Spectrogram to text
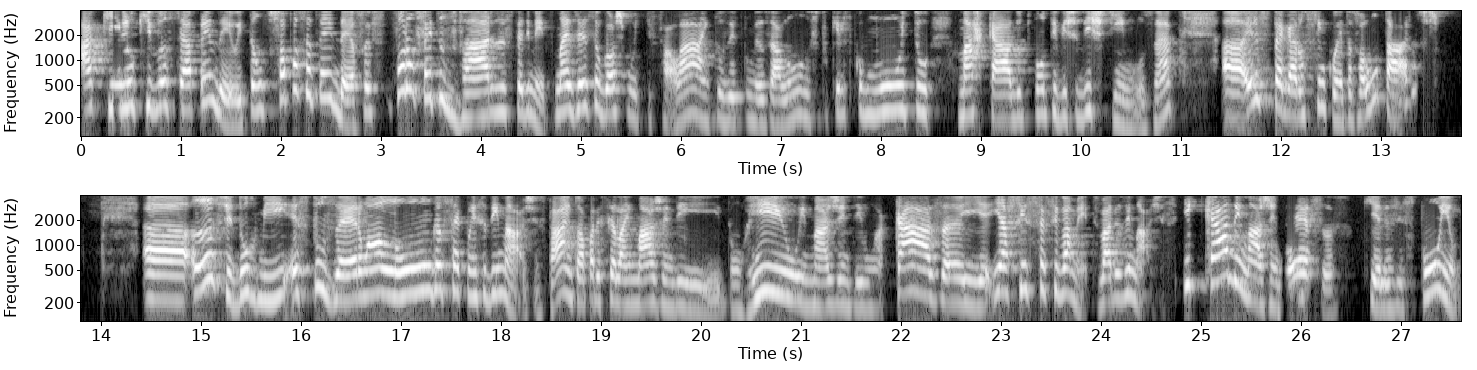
aquilo que você aprendeu. Então, só para você ter ideia, foi, foram feitos vários experimentos, mas esse eu gosto muito de falar, inclusive para meus alunos, porque ele ficou muito marcado do ponto de vista de estímulos, né? Uh, eles pegaram 50 voluntários, uh, antes de dormir, expuseram uma longa sequência de imagens, tá? Então aparecia lá a imagem de, de um rio, imagem de uma casa e, e assim sucessivamente, várias imagens. E cada imagem dessas que eles expunham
